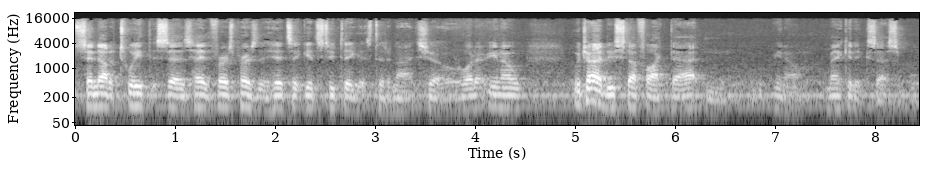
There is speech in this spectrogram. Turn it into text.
send out a tweet that says, "Hey, the first person that hits it gets two tickets to tonight's show," or whatever. You know, we try to do stuff like that, and you know, make it accessible.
